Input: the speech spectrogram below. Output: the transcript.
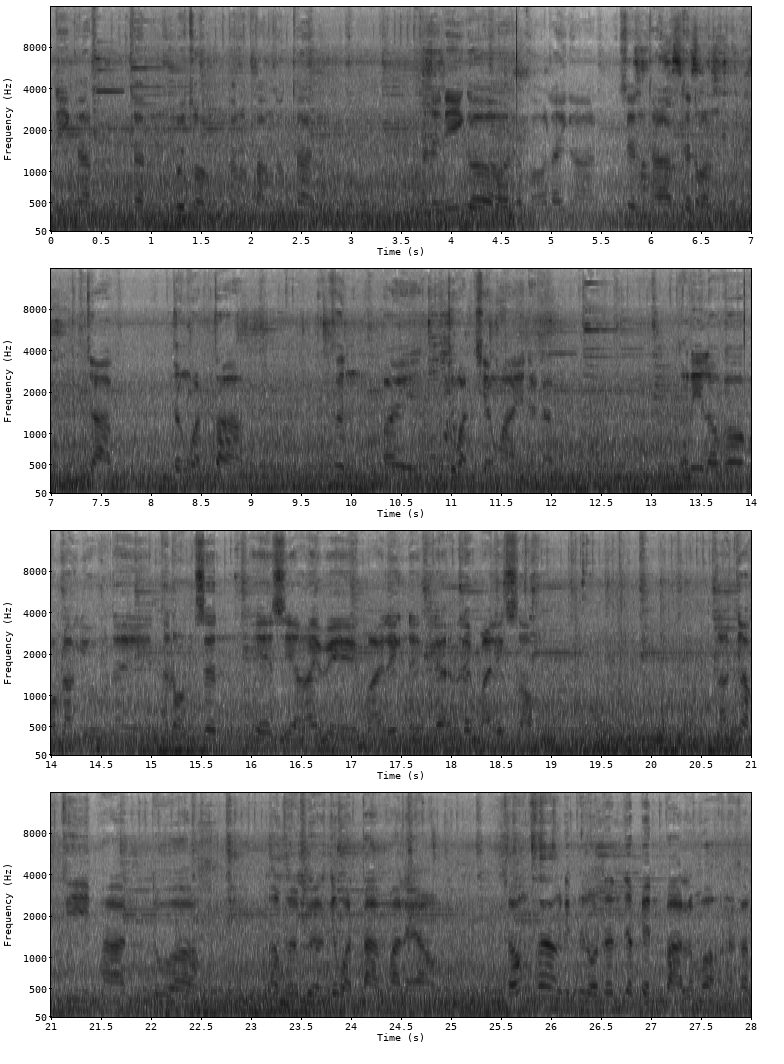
วัสดีครับท่านผู้ชมท่านผู้ฟังทุกท่านวันนี้ก็จะขอรายงานเส้นทางถนนจากจังหวัดตากขึ้นไปจังหวัดเชียงใหม่นะครับตอนนี้เราก็กำลังอยู่ในถนนเส้นเอเชียไฮเวย์หมายเลขหนึ่งและเลขหมายเลขสองหลังจากที่ผ่านตัวอำเภอเมืองจังหวัดตากมาแล้วสองข้างริมถนนนั้นจะเป็นป่าละเมาะนะครับ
